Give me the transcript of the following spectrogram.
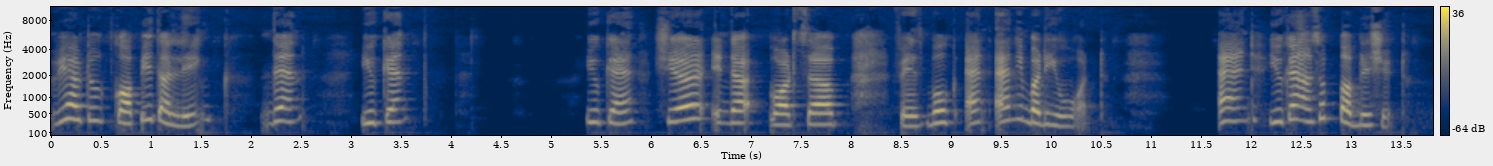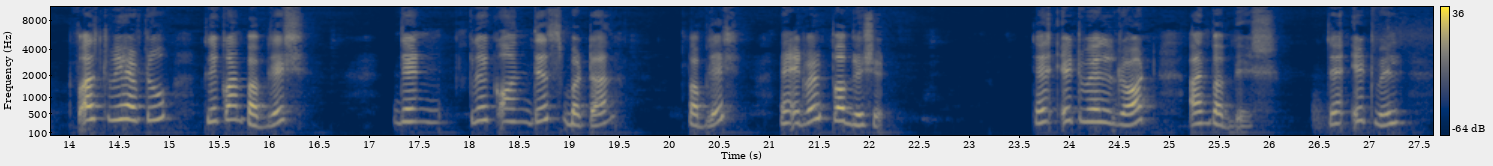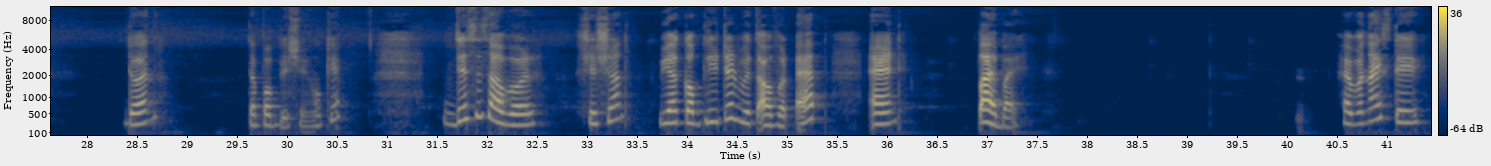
we have to copy the link. Then you can you can share in the WhatsApp, Facebook, and anybody you want and you can also publish it first we have to click on publish then click on this button publish then it will publish it. Then it will not unpublish. Then it will done the publishing okay? This is our session. We are completed with our app and bye bye have a nice day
